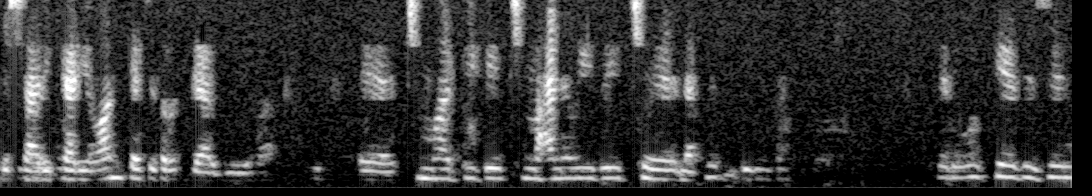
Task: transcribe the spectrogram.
لە شاریکاریەوان کەچێت ڕزگار بووە چ مادی بێت چ معنەوی بێت چ وەکێ بژن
